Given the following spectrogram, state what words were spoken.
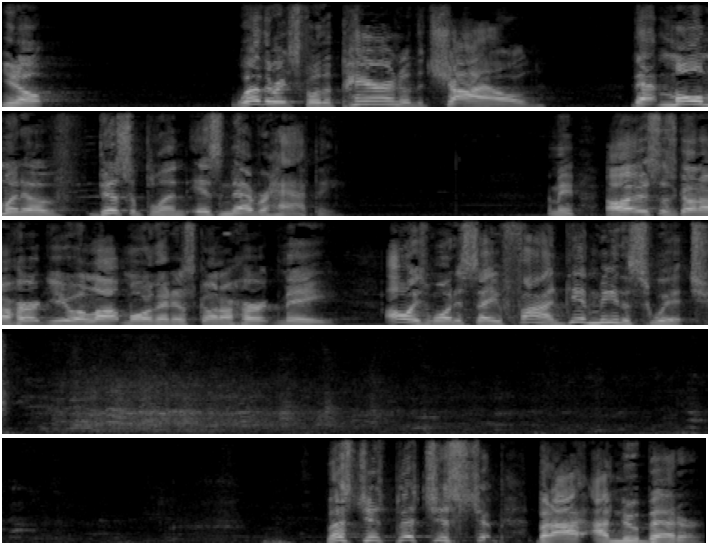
You know, whether it's for the parent or the child, that moment of discipline is never happy. I mean, oh, this is going to hurt you a lot more than it's going to hurt me. I always want to say, fine, give me the switch. let's just, let's just, but I, I knew better.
